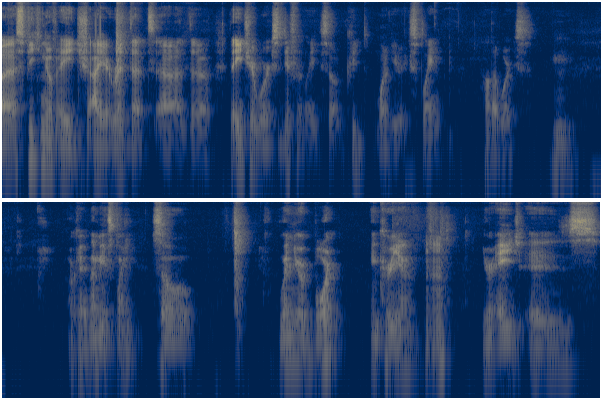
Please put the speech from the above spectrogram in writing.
uh, speaking of age, I read that uh, the the age here works differently. So, could one of you explain how that works? Hmm. Okay, let me explain. So, when you're born in Korea, Mm-hmm. your age is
